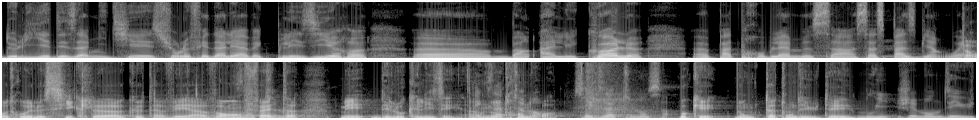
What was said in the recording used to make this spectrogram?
de lier des amitiés, sur le fait d'aller avec plaisir ben, à l'école, euh, pas de problème, ça, ça se passe bien. Ouais. Tu as retrouvé le cycle que tu avais avant, en fait, mais délocalisé à un autre endroit. C'est exactement ça. Ok, donc tu as ton DUT. Oui, j'ai mon DUT.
